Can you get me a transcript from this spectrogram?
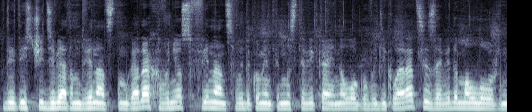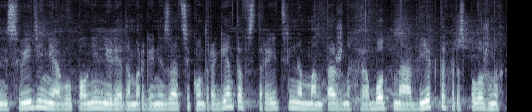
в 2009-2012 годах внес в финансовые документы мостовика и налоговой декларации заведомо ложные сведения о выполнении рядом организаций контрагентов строительно-монтажных работ на объектах, расположенных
